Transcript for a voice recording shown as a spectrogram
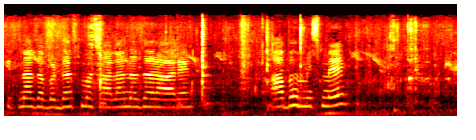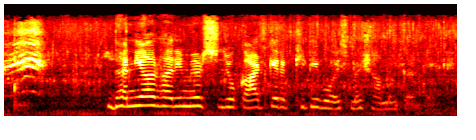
कितना ज़बरदस्त मसाला नज़र आ रहा है। अब हम इसमें धनिया और हरी मिर्च जो काट के रखी थी, वो इसमें शामिल कर देंगे।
